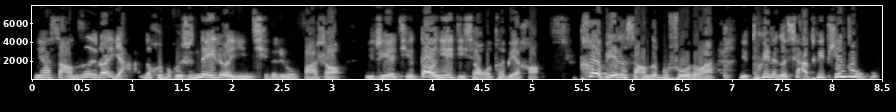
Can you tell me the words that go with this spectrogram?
你看嗓子有点哑，那会不会是内热引起的这种发烧？你直接听倒捏脊效果特别好，特别是嗓子不舒服的话，你推那个下推天柱骨，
